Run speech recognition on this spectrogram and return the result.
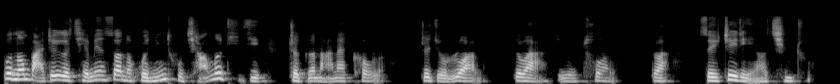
不能把这个前面算的混凝土墙的体积整个拿来扣了，这就乱了，对吧？这就错了，对吧？所以这点要清楚。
